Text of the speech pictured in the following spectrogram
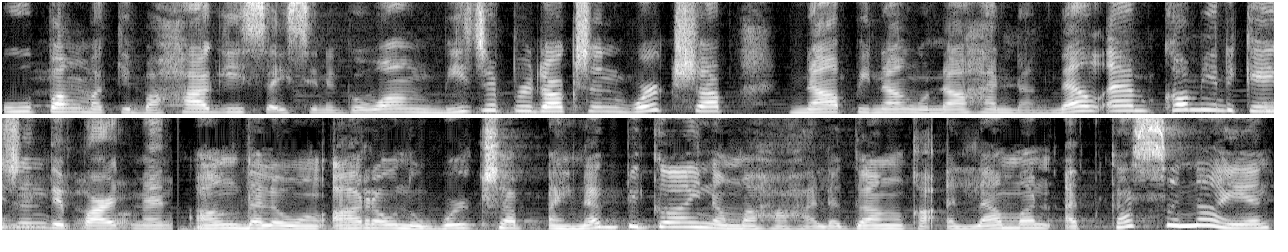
upang makibahagi sa isinagawang media production workshop na pinangunahan ng NELM Communication Department. Ang dalawang araw na workshop ay nagbigay ng mahahalagang kaalaman at kasanayan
